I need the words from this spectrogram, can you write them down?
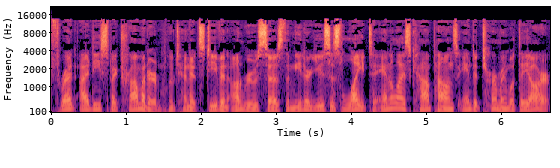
threat ID spectrometer. Lieutenant Stephen Unruh says the meter uses light to analyze compounds and determine what they are.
